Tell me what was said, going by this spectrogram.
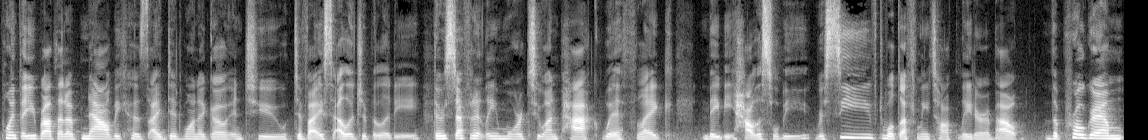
point that you brought that up now because I did want to go into device eligibility. There's definitely more to unpack with like maybe how this will be received. We'll definitely talk later about the program,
